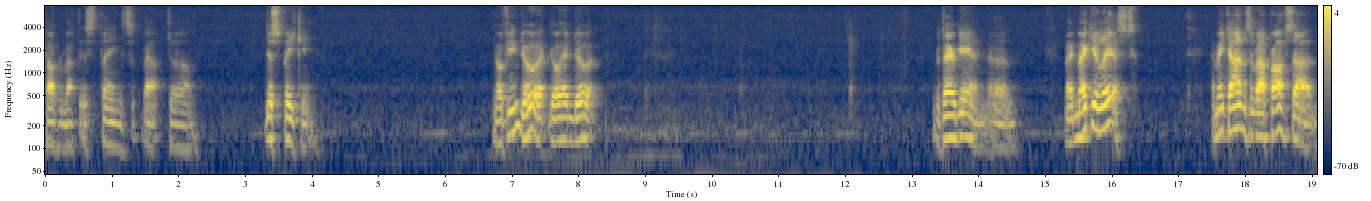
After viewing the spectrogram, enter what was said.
talking about these things about uh, just speaking. You know, if you can do it, go ahead and do it. But there again, um, maybe make your list. How many times have I prophesied?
